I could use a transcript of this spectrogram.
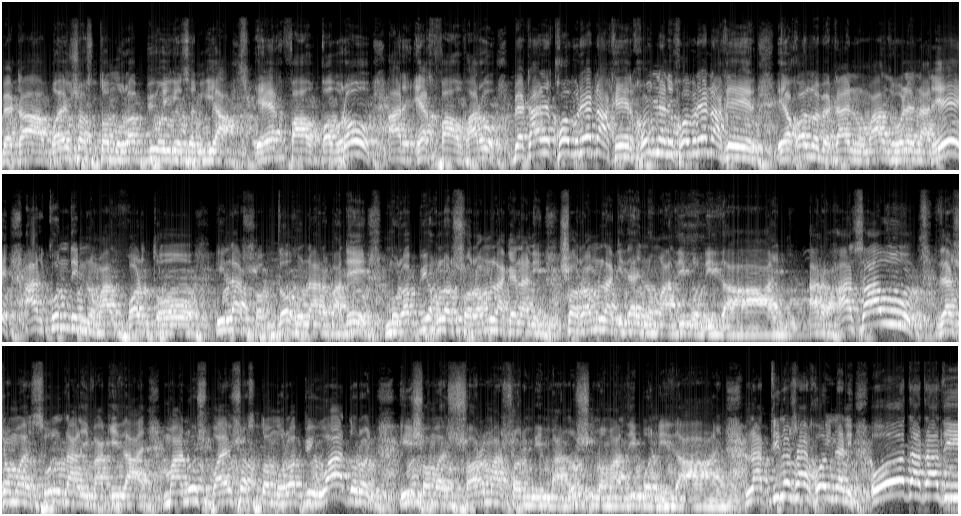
বেটা বয়সস্থ মুরব্বী হয়ে গেছেন গিয়া, এক পাও কবরো আর এক পাও ভারো বেটারে খবরে ডাকের কইনানি খবরে ডাকের। এখন বেটায় নমাজ বলে না রে, আর কোন দিন নমাজ পড়তো? ইলা শব্দ শোনার বাদে মুরব্বী হলের সরম লাগে নানি সরম লাগি যায় নমাজি বনি যায়। আর হাসাও, যে সময় চুল দাড়ি বাকি যায়, মানুষ বয়সস্থ মুরব্বী হওয়া ধরুন, এই সময় শর্মা শর্মী মানুষ নমাজি বনি যায়। না তিনো সাহেব কই নানি। ও দাদাজি,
